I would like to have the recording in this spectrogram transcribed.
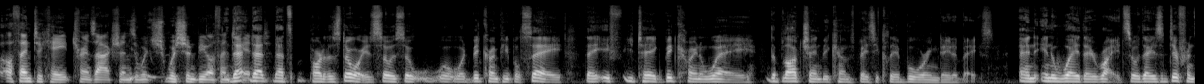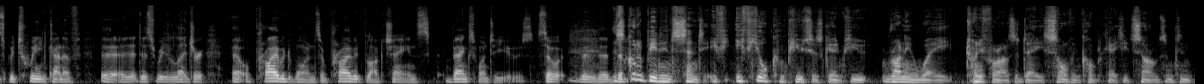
authenticate transactions which, which shouldn't be authenticated. That, that that's part of the story. So so what Bitcoin people say, they if you take Bitcoin away, the blockchain becomes basically a boring database. And in a way, they're right. So there's a difference between kind of uh, distributed ledger uh, or private ones or private blockchains banks want to use. So the, the, There's the got to be an incentive. If, if your computer's going to be running away 24 hours a day, solving complicated sums and con-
